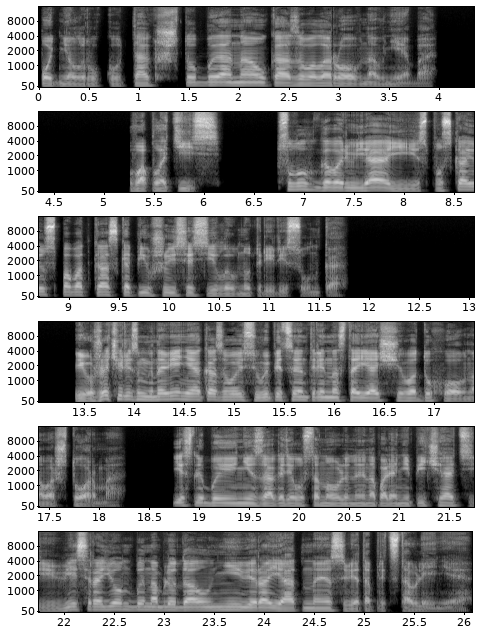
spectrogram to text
Поднял руку так, чтобы она указывала ровно в небо. «Воплотись!» Вслух говорю я и спускаю с поводка скопившиеся силы внутри рисунка. И уже через мгновение оказываюсь в эпицентре настоящего духовного шторма. Если бы не загодя установленные на поляне печати, весь район бы наблюдал невероятное светопредставление.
